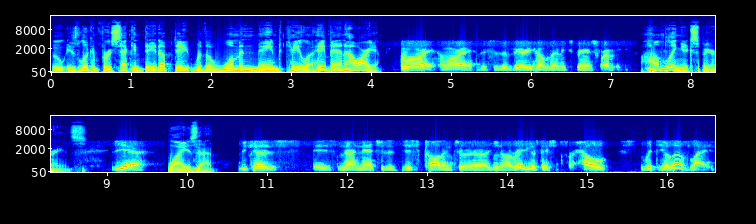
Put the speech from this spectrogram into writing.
who is looking for a second date update with a woman named Kayla. Hey Ben, how are you? I'm all right. I'm all right. This is a very humbling experience for me. Humbling experience. Yeah, Why is that? because it's not natural to just call into a you know a radio station for help with your love life.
